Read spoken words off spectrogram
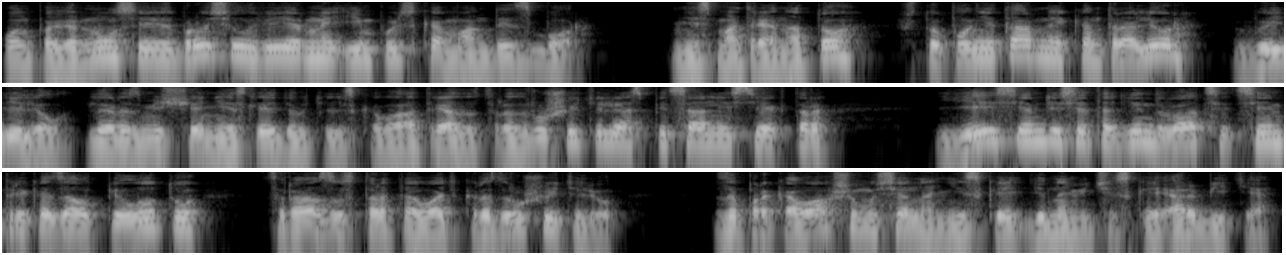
Он повернулся и сбросил веерный импульс команды «Сбор». Несмотря на то, что планетарный контролер выделил для размещения исследовательского отряда с разрушителя специальный сектор – Е-7127 приказал пилоту сразу стартовать к разрушителю, запарковавшемуся на низкой динамической орбите.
